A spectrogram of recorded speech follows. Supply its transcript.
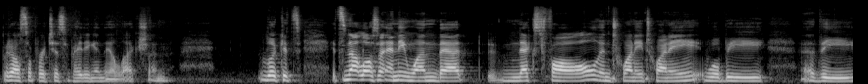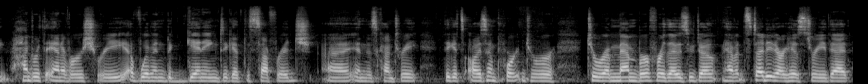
but also participating in the election look, it's it's not lost on anyone that next fall in 2020 will be uh, the 100th anniversary of women beginning to get the suffrage uh, in this country. I think it's always important to re- to remember for those who don't haven't studied our history that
